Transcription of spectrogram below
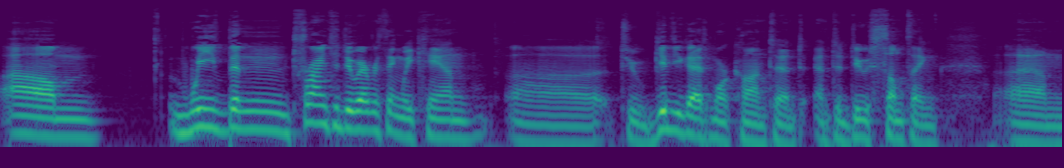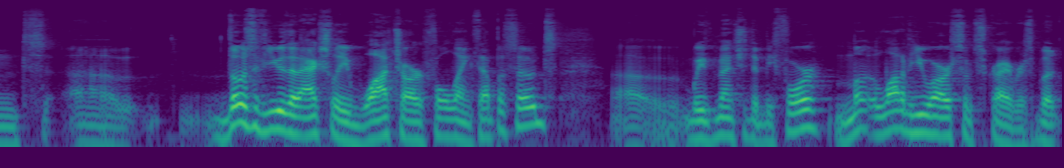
um, we've been trying to do everything we can uh, to give you guys more content and to do something. And uh, those of you that actually watch our full length episodes, uh, we've mentioned it before. Mo- a lot of you are subscribers, but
